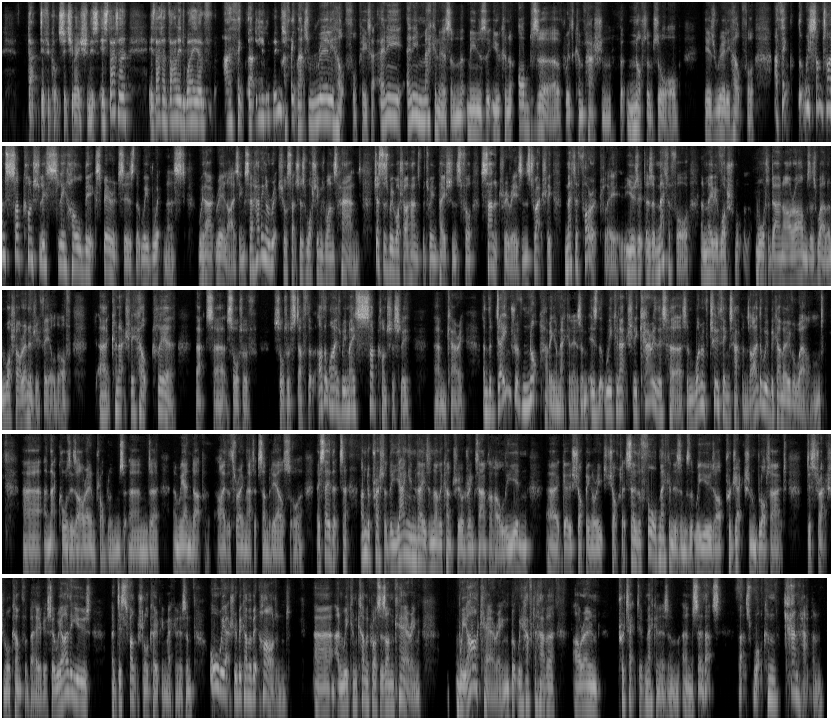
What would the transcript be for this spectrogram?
that difficult situation. Is is that a is that a valid way of I think that I think that's really helpful, Peter. Any any mechanism that means that you can observe with compassion but not absorb is really helpful. I think that we sometimes subconsciously hold the experiences that we've witnessed without realizing. So having a ritual such as washing one's hands, just as we wash our hands between patients for sanitary reasons, to actually metaphorically use it as a metaphor and maybe wash water down our arms as well and wash our energy field off, uh, can actually help clear that uh, sort of sort of stuff that otherwise we may subconsciously um, carry. And the danger of not having a mechanism is that we can actually carry this hurt, and one of two things happens: either we become overwhelmed, uh, and that causes our own problems, and uh, and we end up either throwing that at somebody else, or they say that uh, under pressure, the yang invades another country or drinks alcohol, the yin uh, goes shopping or eats chocolate. So the four mechanisms that we use are projection, blot out, distraction, or comfort behavior. So we either use a dysfunctional coping mechanism, or we actually become a bit hardened uh, and we can come across as uncaring. We are caring, but we have to have a our own protective mechanism, and so that's that's what can can happen.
